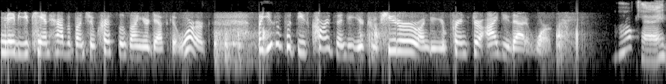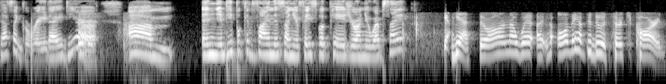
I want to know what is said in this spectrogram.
maybe you can't have a bunch of crystals on your desk at work, but you can put these cards under your computer or under your printer. I do that at work. Okay, that's a great idea. Um, and, and people can find this on your Facebook page or on your website. Yeah. Yes, they're on our web. Uh, all they have to do is search cards,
